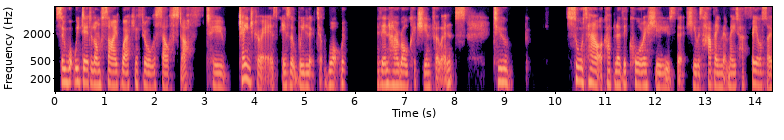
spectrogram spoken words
So what we did alongside working through all the self stuff to change careers is that we looked at what within her role could she influence to sort out a couple of the core issues that she was having that made her feel so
